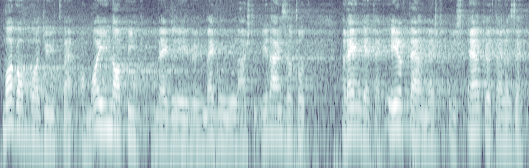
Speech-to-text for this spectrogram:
Magabba gyűjtve a mai napig meglévő megújulási irányzatot, rengeteg értelmes és elkötelezett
